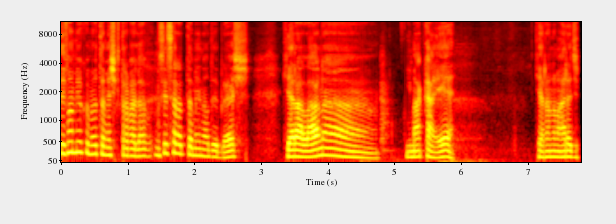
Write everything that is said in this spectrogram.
Teve um amigo meu também acho que trabalhava, não sei se era também na Odebrecht, que era lá na em Macaé. Que era numa área de,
